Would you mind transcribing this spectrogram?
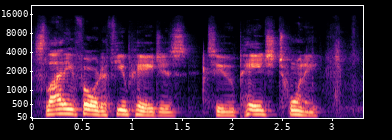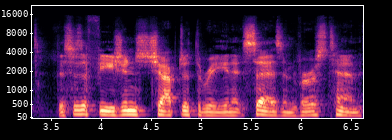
Sliding forward a few pages to page 20. This is Ephesians chapter 3, and it says in verse 10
